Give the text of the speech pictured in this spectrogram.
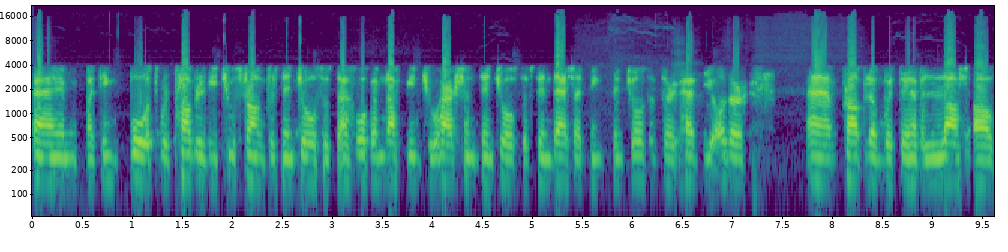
um, I think both will probably be too strong for St. Joseph's. I hope I'm not being too harsh on St. Joseph's in that. I think St. Joseph's have the other um, problem with they have a lot of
